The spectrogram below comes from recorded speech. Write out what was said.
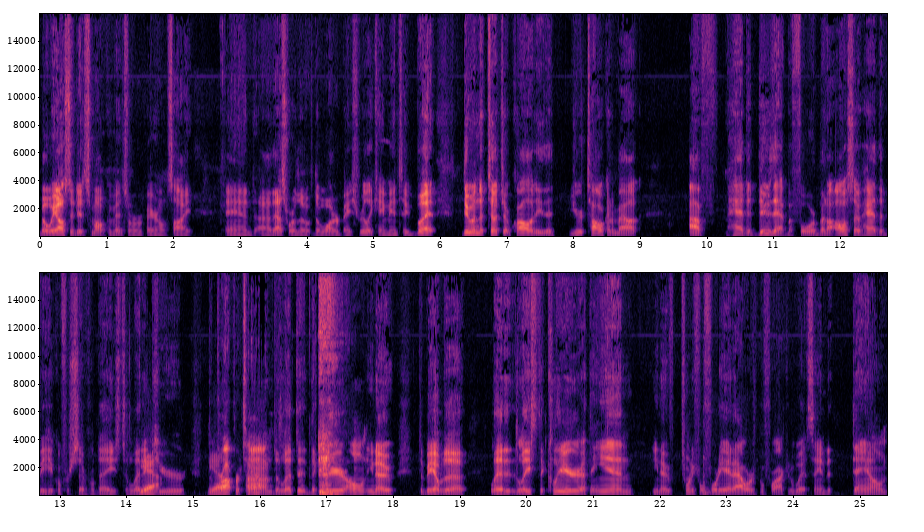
But we also did small conventional repair on site, and uh, that's where the the water base really came into. But doing the touch up quality that you're talking about, I've had to do that before, but I also had the vehicle for several days to let Yeah. it cure the Yeah, proper yeah. time to let the, the clear on, you know, to be able to let it at least the clear at the end, you know, 24, 48 hours before I could wet sand it down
